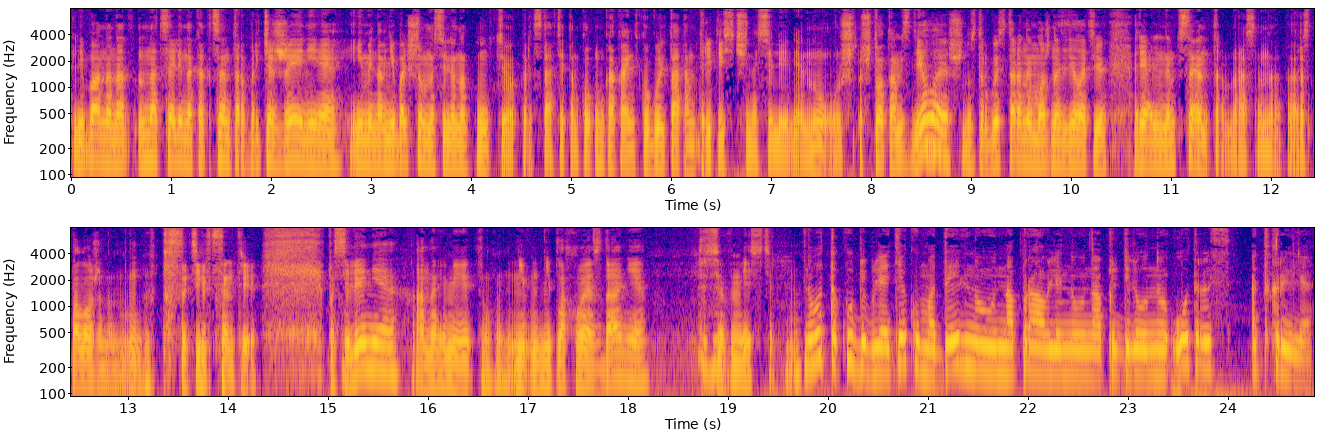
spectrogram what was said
либо она на- нацелена как центр притяжения именно в небольшом населенном пункте. Вот представьте, там какая-нибудь Кугульта, там 3000 населения. Ну, что там сделаешь? Но, с другой стороны, можно сделать ее реальным центром, раз она расположена, ну, по сути, в центре поселения. Она имеет ну, не- неплохое здание, все вместе. Ну, Ну вот такую библиотеку модельную, направленную на определенную отрасль открыли.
